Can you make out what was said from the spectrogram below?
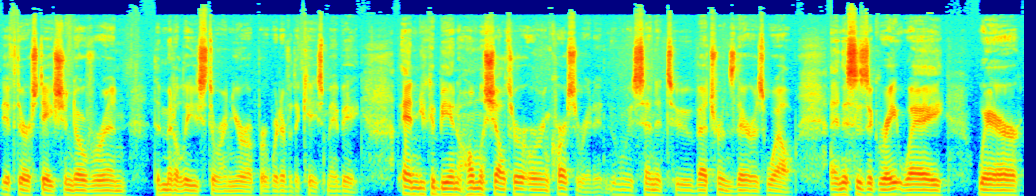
if they're stationed over in the Middle East or in Europe or whatever the case may be. And you could be in a homeless shelter or incarcerated. And we send it to veterans there as well. And this is a great way where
